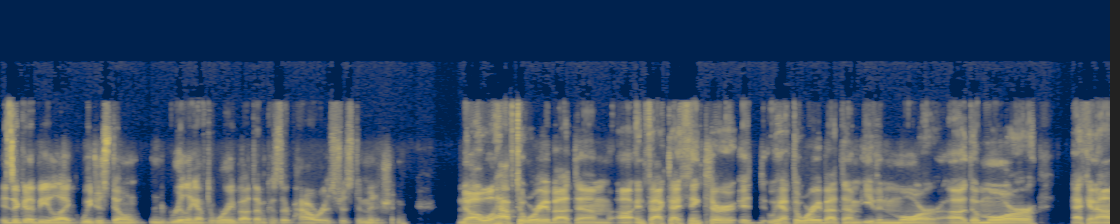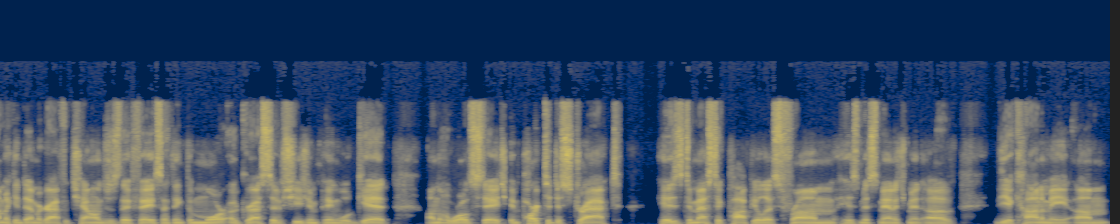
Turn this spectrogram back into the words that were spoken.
is it going to be like we just don't really have to worry about them because their power is just diminishing? No, we'll have to worry about them. Uh, in fact, I think they're it, we have to worry about them even more. Uh, the more economic and demographic challenges they face, I think the more aggressive Xi Jinping will get on the world stage, in part to distract his domestic populace from his mismanagement of the economy. Um,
